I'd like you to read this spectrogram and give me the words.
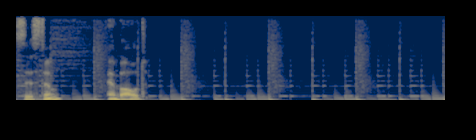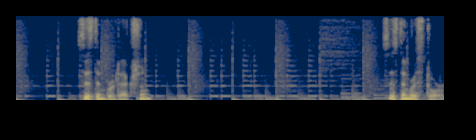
System, About, System Protection, System Restore.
